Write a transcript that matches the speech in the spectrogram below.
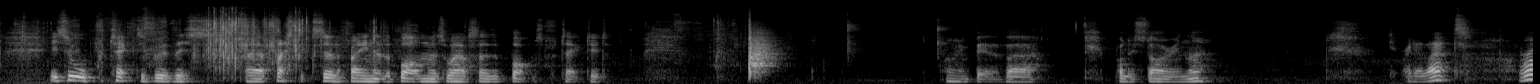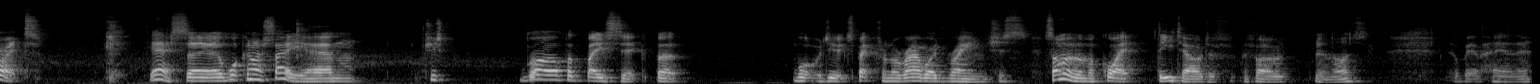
It's all protected with this uh, plastic cellophane at the bottom as well so the bottom's protected A bit of uh, polystyrene there. Get rid of that. Right. Yes, uh, what can I say? Um, just rather basic, but what would you expect from a railroad range? Just, some of them are quite detailed, if, if I would honest. A little bit of hair there.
